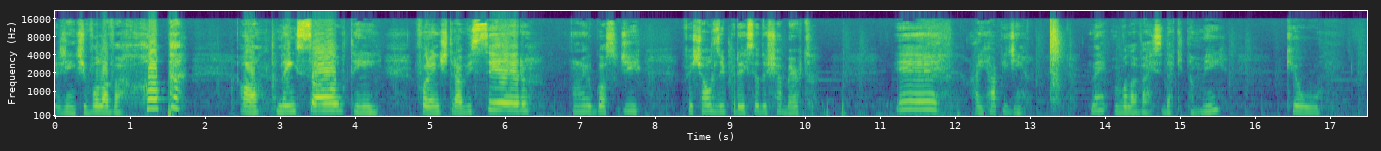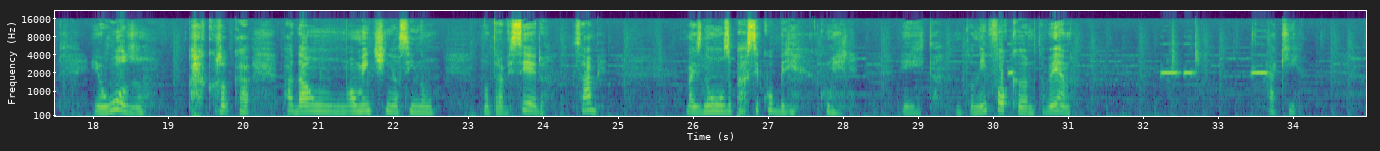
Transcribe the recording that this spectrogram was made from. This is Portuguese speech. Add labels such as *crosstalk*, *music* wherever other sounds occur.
Gente, vou lavar roupa. Ó, lençol, tem forante de travesseiro. Ai, eu gosto de fechar o zíper aí se eu deixar aberto. E aí, rapidinho, né? Eu vou lavar esse daqui também, que eu eu uso *laughs* para colocar, para dar um aumentinho assim no, no travesseiro, sabe? Mas não uso para se cobrir com ele. Eita, não tô nem focando, tá vendo? Aqui.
